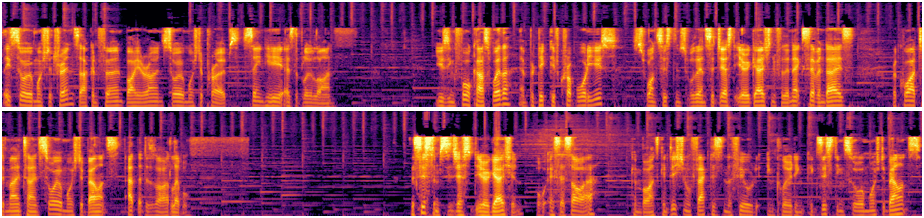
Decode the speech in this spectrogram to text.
These soil moisture trends are confirmed by your own soil moisture probes, seen here as the blue line. Using forecast weather and predictive crop water use, Swan Systems will then suggest irrigation for the next 7 days, required to maintain soil moisture balance at the desired level. The system suggested irrigation, or SSI, combines conditional factors in the field including existing soil moisture balance,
